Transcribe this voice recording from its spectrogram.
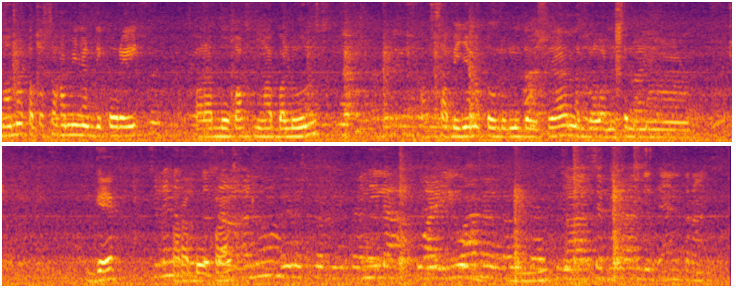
Mama, tapos na kami nag-decorate para bukas mga balloons. Sabi niya matulog na daw siya, naggawa na siya ng mga gift Sila para bukas. sa ano, Manila Aquarium sa 700 entrance.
